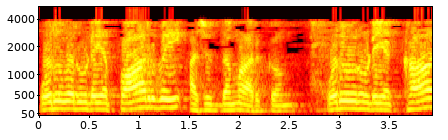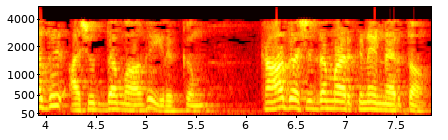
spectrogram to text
ஒருவருடைய பார்வை அசுத்தமா இருக்கும். ஒருவருடைய காது அசுத்தமாக இருக்கும். காது அசுத்தமா இருக்குன்னு என்ன அர்த்தம்?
